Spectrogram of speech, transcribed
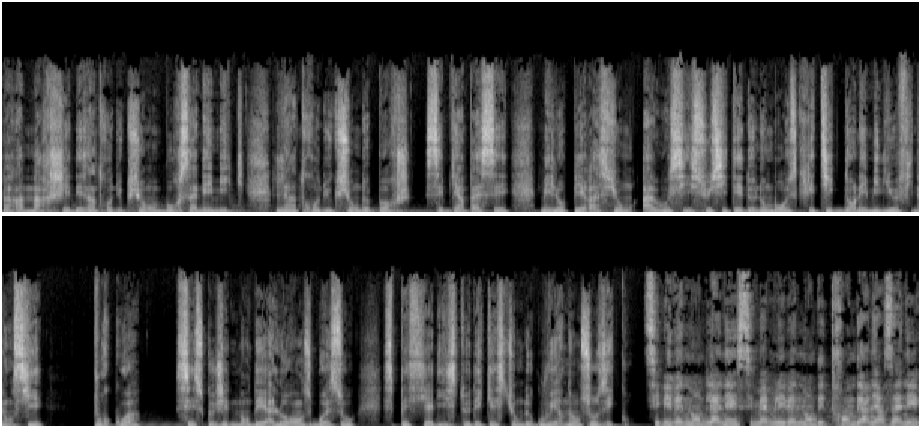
par un marché des introductions en bourse anémique. L'introduction de Porsche s'est bien passée, mais l'opération a aussi suscité de nombreuses critiques dans les milieux financiers. Pourquoi c'est ce que j'ai demandé à Laurence Boisseau, spécialiste des questions de gouvernance aux échos. C'est l'événement de l'année, c'est même l'événement des 30 dernières années.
